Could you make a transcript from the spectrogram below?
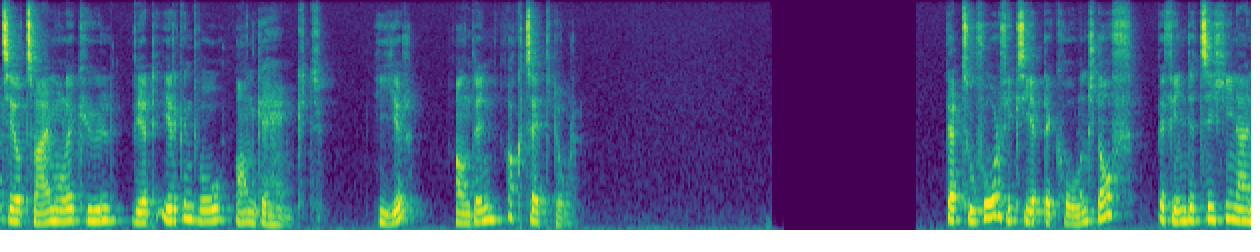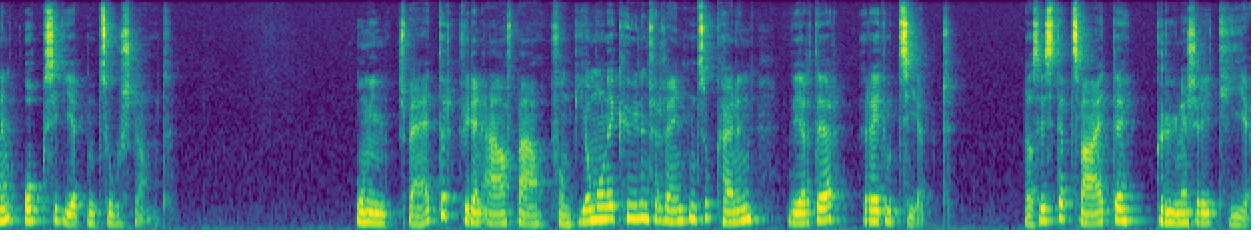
CO2-Molekül wird irgendwo angehängt. Hier an den Akzeptor. Der zuvor fixierte Kohlenstoff befindet sich in einem oxidierten Zustand. Um ihn später für den Aufbau von Biomolekülen verwenden zu können, wird er reduziert. Das ist der zweite grüne Schritt hier.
